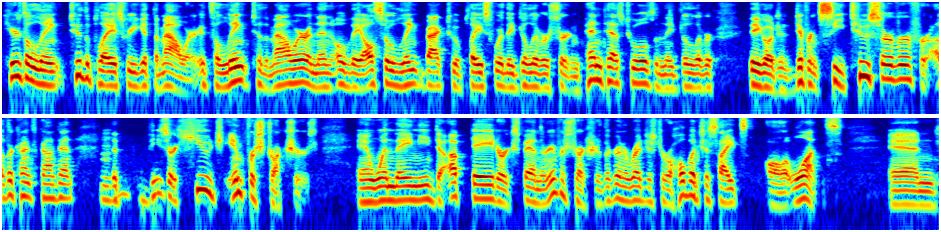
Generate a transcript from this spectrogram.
here's a link to the place where you get the malware. It's a link to the malware, and then oh, they also link back to a place where they deliver certain pen test tools, and they deliver they go to a different C2 server for other kinds of content. Mm-hmm. That these are huge infrastructures, and when they need to update or expand their infrastructure, they're going to register a whole bunch of sites all at once. And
